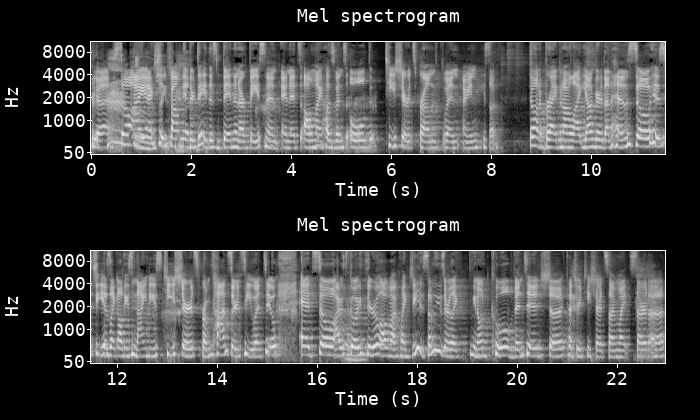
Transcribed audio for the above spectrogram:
yeah. So I actually found the other day this bin in our basement and it's all my husband's old t-shirts from when I mean he's a don't want to brag, but I'm a lot younger than him. So his he has like all these '90s T-shirts from concerts he went to, and so I was going through all of them. I'm like, geez, some of these are like you know cool vintage uh, country T-shirts. So I might start uh,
